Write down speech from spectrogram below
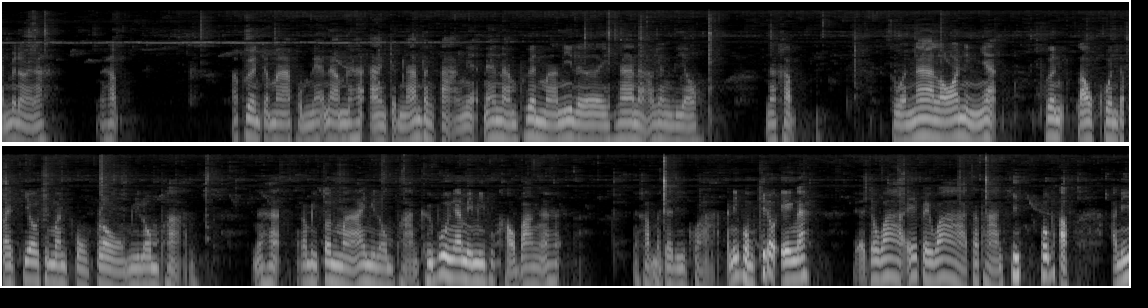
นไปหน่อยนะนะครับถ้าเพื่อนจะมาผมแนะนำนะฮะอ่างเก็บน้ำต่างๆ เนี่ยแนะนำเพื่อนมานี่เลย หน้าหนาวอย่างเดียวนะครับ ส่วนหน้าร้อนอย่างเงี้ย เพื่อนเราควรจะไปเที่ยวที่มันโปร่งๆมีลมผ่าน นะฮะก็มีต้นไม้มีลมผ่าน คือพูดง่ายๆไม่มีภูเขาบังนะฮะนะครับมันจะดีกว่า อันนี้ผมคิดเอาเองนะ เดี๋ยวจะว่าเอ๊ะไปว่าสถานที่หรือเปล่าอันนี้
